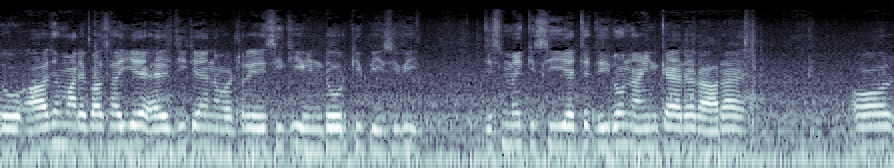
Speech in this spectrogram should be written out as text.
तो आज हमारे पास आई है एल जी के इन्वर्टर ए सी की इंडोर की पीसीबी जिसमें कि सी एच ज़ीरो नाइन का एरर आ रहा है। और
